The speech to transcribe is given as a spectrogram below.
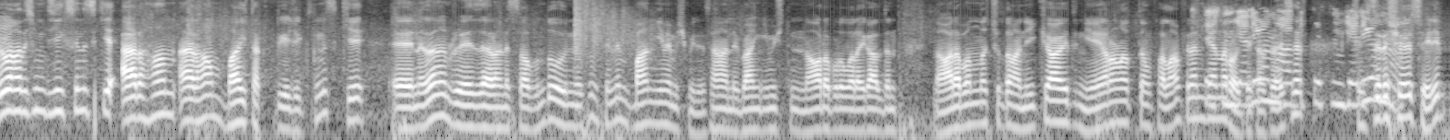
Ve bana da şimdi diyeceksiniz ki Erhan Erhan Baytak diyeceksiniz ki e, neden Rezerhan hesabında oynuyorsun senin ban yememiş miydin? Sen hani ban yemiştin ne ara buralara geldin ne arabanın açıldı hani iki aydı niye yalan attın falan filan diyenler olacak arkadaşlar. Şimdi mu? şöyle söyleyeyim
